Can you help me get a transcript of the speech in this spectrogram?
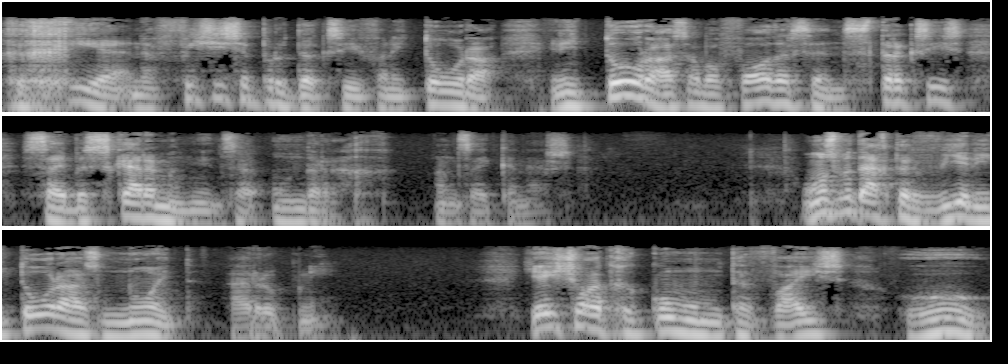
gegee in 'n fisiese produksie van die Torah en die Torah is Abba Vader se instruksies, sy beskerming en sy onderrig aan sy kinders. Ons moet egter weet die Torah is nooit herroep nie. Yeshua het gekom om te wys hoe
